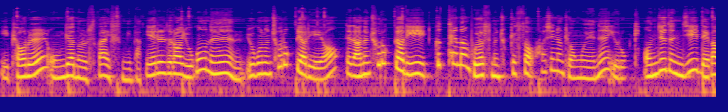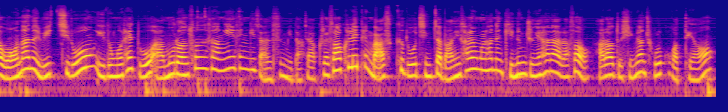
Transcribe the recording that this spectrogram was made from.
이 별을 옮겨 놓을 수가 있습니다. 예를 들어 요거는 요거는 초록별이에요. 근데 나는 초록별이 끝에만 보였으면 좋겠어 하시는 경우에는 이렇게 언제든지 내가 원하는 위치로 이동을 해도 아무런 손상이 생기지 않습니다. 자, 그래서 clipping mask도 진짜 많이 사용을 하는 기능 중에 하나라서 알아두시면 좋을 것 같아요.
